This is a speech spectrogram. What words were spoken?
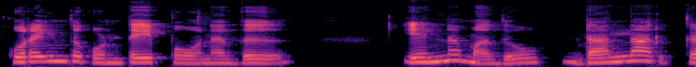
குறைந்து கொண்டே போனது. என்ன மது? டல்லா இருக்க?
